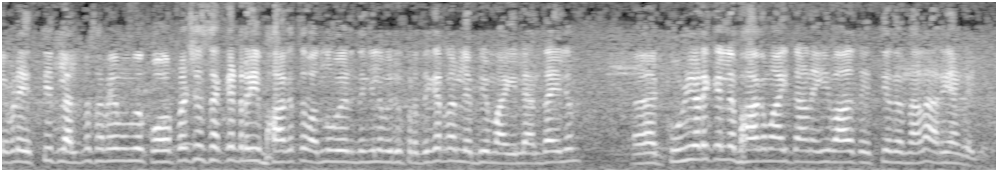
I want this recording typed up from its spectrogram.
ഇവിടെ എത്തിയിട്ടില്ല. അല്പസമയം മുമ്പ് കോർപ്പറേഷൻ സെക്രട്ടറി ഈ ഭാഗത്ത് വന്നു പോയിരുന്നെങ്കിലും ഒരു പ്രതികരണം ലഭ്യമായില്ല. എന്തായാലും കുഴിയടക്കലിന്റെ ഭാഗമായിട്ടാണ് ഈ ഭാഗത്ത് എത്തിയതെന്നാണ് അറിയാൻ കഴിയുന്നത്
